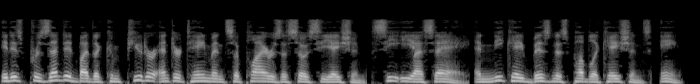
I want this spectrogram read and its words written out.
It is presented by the Computer Entertainment Suppliers Association and Nikkei Business Publications, Inc.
